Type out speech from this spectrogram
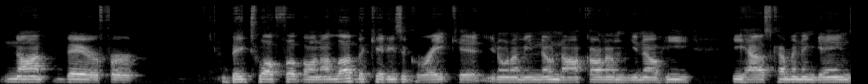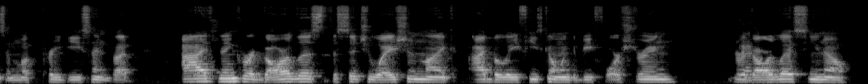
not there for Big 12 football. And I love the kid. He's a great kid. You know what I mean? No knock on him. You know, he he has come in in games and looked pretty decent. But I think regardless the situation, like I believe he's going to be four string Okay. regardless, you know.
